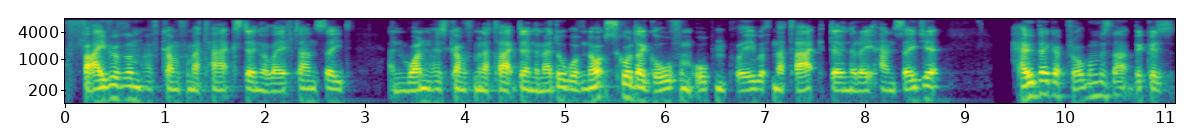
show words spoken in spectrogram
Five of them have come from attacks down the left hand side, and one has come from an attack down the middle. We've not scored a goal from open play with an attack down the right hand side yet. How big a problem is that? Because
